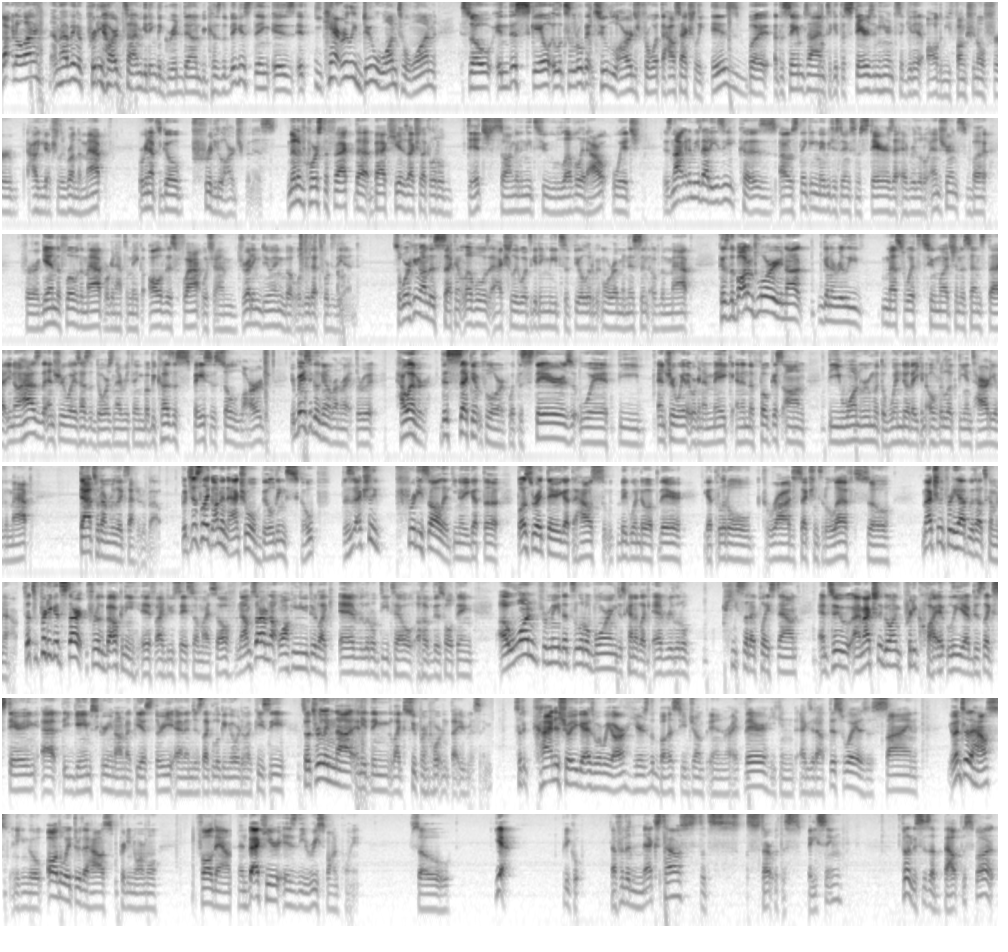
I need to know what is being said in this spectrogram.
Not gonna lie, I'm having a pretty hard time getting the grid down because the biggest thing is it you can't really do one to one. So in this scale, it looks a little bit too large for what the house actually is, but at the same time, to get the stairs in here and to get it all to be functional for how you actually run the map, we're gonna have to go pretty large for this. And then of course the fact that back here there's actually like a little ditch, so I'm gonna need to level it out, which is not gonna be that easy because I was thinking maybe just doing some stairs at every little entrance, but for again the flow of the map, we're gonna have to make all of this flat, which I'm dreading doing, but we'll do that towards the end. So working on this second level is actually what's getting me to feel a little bit more reminiscent of the map. Because the bottom floor, you're not going to really mess with too much in the sense that you know it has the entryways has the doors and everything but because the space is so large you're basically going to run right through it however this second floor with the stairs with the entryway that we're going to make and then the focus on the one room with the window that you can overlook the entirety of the map that's what i'm really excited about but just like on an actual building scope this is actually pretty solid you know you got the bus right there you got the house with the big window up there you got the little garage section to the left, so I'm actually pretty happy with how it's coming out. So that's a pretty good start for the balcony, if I do say so myself. Now, I'm sorry I'm not walking you through like every little detail of this whole thing. Uh, one, for me, that's a little boring, just kind of like every little piece that I place down. And two, I'm actually going pretty quietly. I'm just like staring at the game screen on my PS3 and then just like looking over to my PC. So it's really not anything like super important that you're missing. So to kind of show you guys where we are, here's the bus. You jump in right there. You can exit out this way. There's a sign. You enter the house, and you can go all the way through the house, pretty normal. fall down. And back here is the respawn point. So, yeah, pretty cool. Now for the next house, let's start with the spacing. I feel like this is about the spot.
